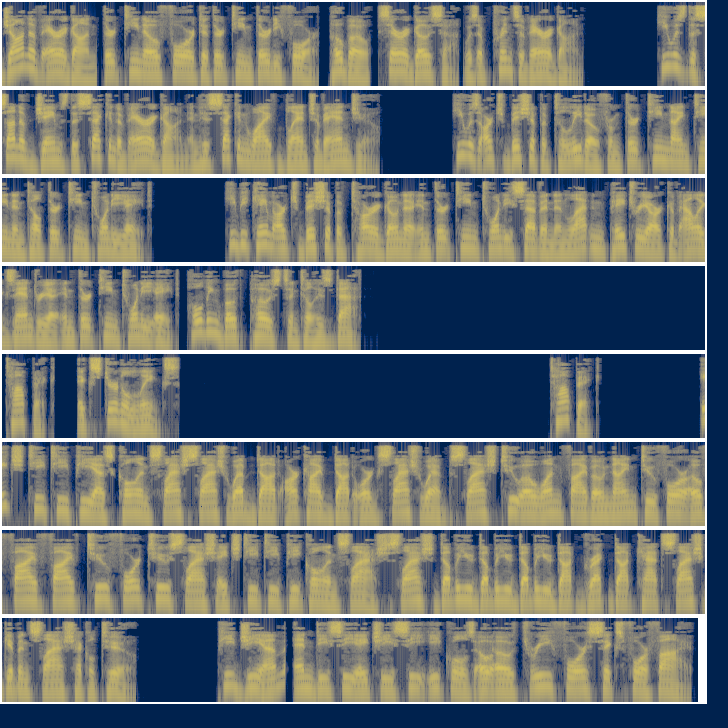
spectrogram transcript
John of Aragon (1304–1334), Pobo, Saragossa, was a prince of Aragon. He was the son of James II of Aragon and his second wife Blanche of Anjou. He was Archbishop of Toledo from 1319 until 1328. He became Archbishop of Tarragona in 1327 and Latin Patriarch of Alexandria in 1328, holding both posts until his death. External links. Topic. https colon slash slash web dot archive dot org slash web slash two oh one five oh nine two four oh five five two four two slash http colon slash slash www dot grec dot cat slash gibbon slash heckle two. PGM, NDCHEC equals 00346445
